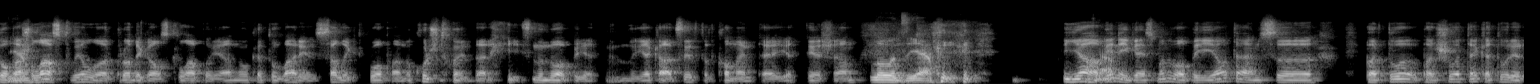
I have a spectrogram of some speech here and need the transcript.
to jā. pašu Last Will ar Prodigals klubu, ja, nu, ka tu vari salikt kopā, nu, kurš to ir darījis, nu, nopietni. Nu, ja kāds ir, tad komentējiet tiešām. Lūdzu, jā. Jā, Jā, vienīgais man vēl bija jautājums uh, par, to, par šo te, ka tur ir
